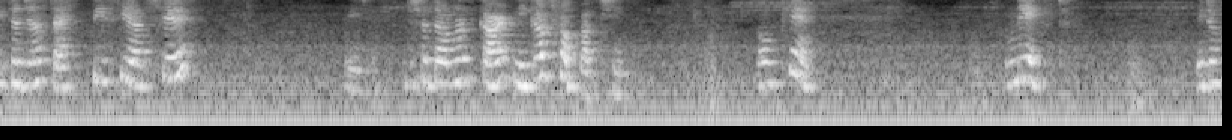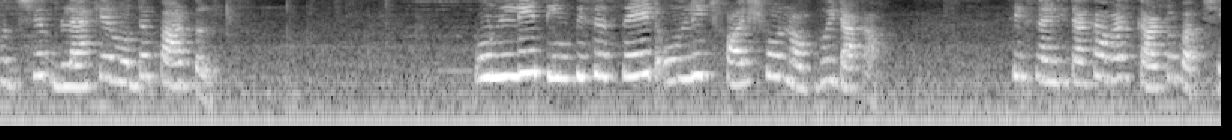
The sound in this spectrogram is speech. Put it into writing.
এটা জাস্ট এক পিসই আছে। এই যে এটার সাথে আমরা স্কার্ট নিকাপ সব পাচ্ছি। ওকে নেক্সট এটা হচ্ছে ব্ল্যাক এর মধ্যে পার্পল অনলি তিন পিসের সেট অনলি ছয়শো নব্বই টাকা। সিক্স নাইনটি টাকা আবার স্কার্টও পাচ্ছি।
